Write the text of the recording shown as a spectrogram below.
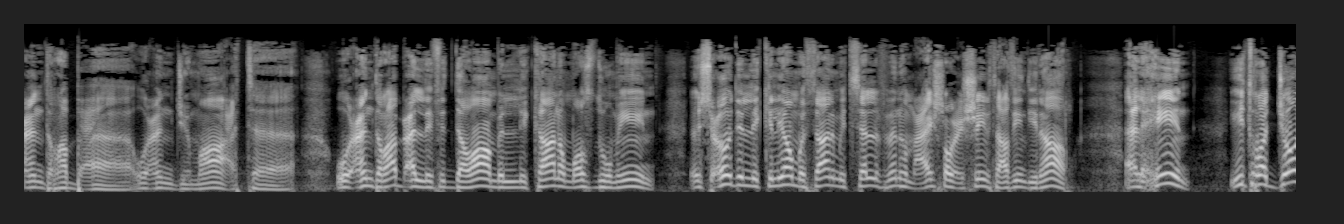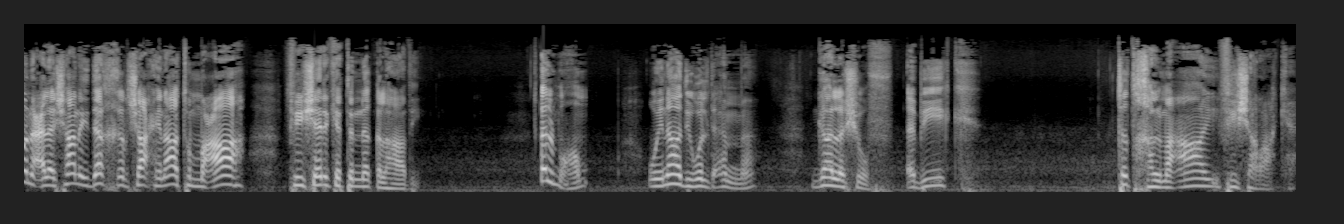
عند ربعه وعند جماعته وعند ربعه اللي في الدوام اللي كانوا مصدومين. سعود اللي كل يوم والثاني متسلف منهم 10 و20 30 دينار. الحين يترجون علشان يدخل شاحناتهم معاه في شركة النقل هذه. المهم وينادي ولد عمه قال له شوف أبيك تدخل معاي في شراكة.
